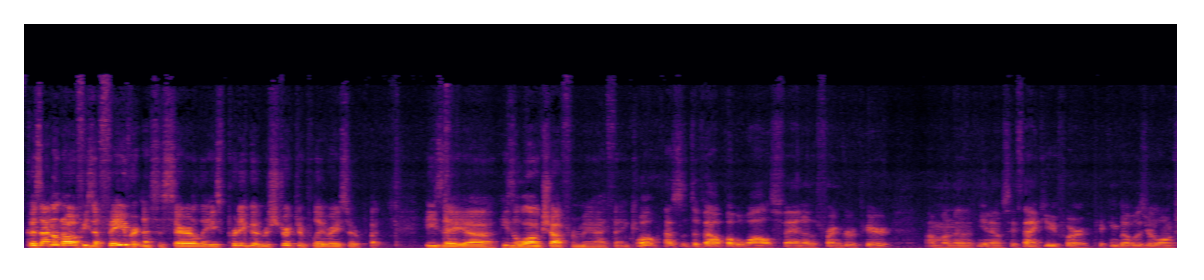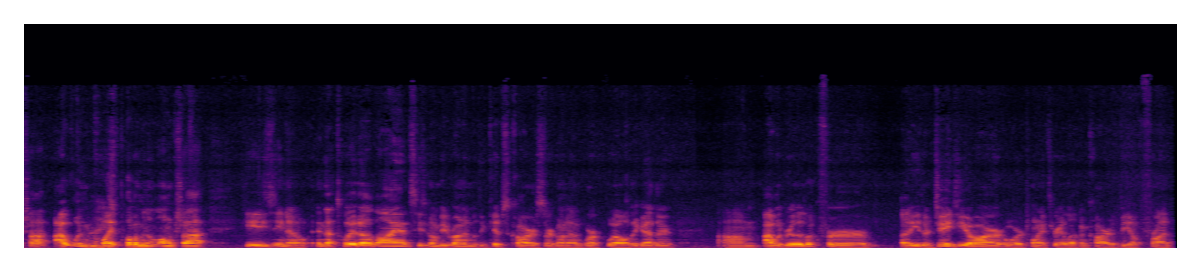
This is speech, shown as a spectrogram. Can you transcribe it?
Because I don't know if he's a favorite necessarily. He's a pretty good restrictor plate racer, but he's a uh, he's a long shot for me. I think. Well, as a devout Bubba Wallace fan of the friend group here, I'm gonna, you know, say thank you for picking Bubba as your long shot. I wouldn't Nice. quite put him in the long shot. He's, you know, in that Toyota alliance. He's gonna be running with the Gibbs cars. They're gonna work well together. Um, I would really look for uh, either JGR or 23XI car to be up front,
